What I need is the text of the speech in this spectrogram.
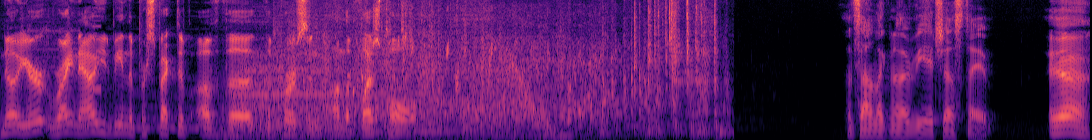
No, you're right now. You'd be in the perspective of the the person on the flesh pole. That sounded like another VHS tape. Yeah.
